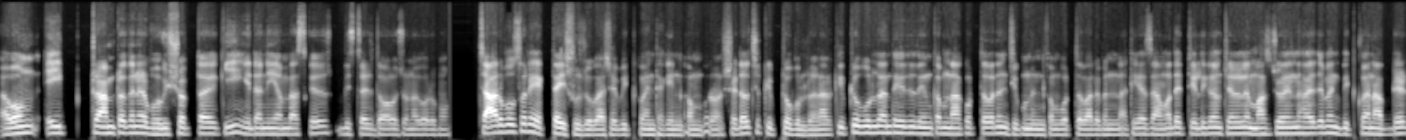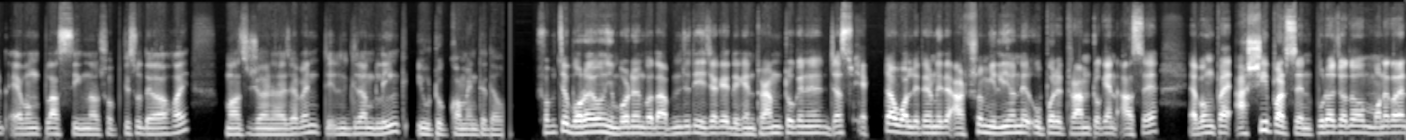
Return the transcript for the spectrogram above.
এবং এই ট্রাম্প টোকেনের ভবিষ্যৎটা কি? এটা নিয়ে আমরা আজকে বিস্তারিত আলোচনা করব। চার বছরে একটাই সুযোগ আছে বিটকয়েন থেকে ইনকাম করার, সেটা হচ্ছে ক্রিপ্টো বুললেন আর ক্রিপ্টো বুললেন থেকে যদি ইনকাম না করতে পারেন, জীবন ইনকাম করতে পারবেন না। ঠিক আছে? আমাদের টেলিগ্রাম চ্যানেলে মাস জয়েন হয়ে যাবেন বিটকয়েন আপডেট এবং প্লাস সিগনাল সব কিছু দেওয়া হয়। মাস জয়েন হয়ে যাবেন টেলিগ্রাম লিঙ্ক ইউটিউব কমেন্টে দেওয়া। সবচেয়ে বড় এবং ইম্পর্টেন্ট কথা, আপনি যদি এই জায়গায় দেখেন ট্রাম্প টোকেনের জাস্ট একটা ওয়ালেটের মধ্যে আটশো মিলিয়নের উপরে ট্রাম্প টোকেন আছে এবং প্রায় আশি পার্সেন্ট পুরো যত মনে করেন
